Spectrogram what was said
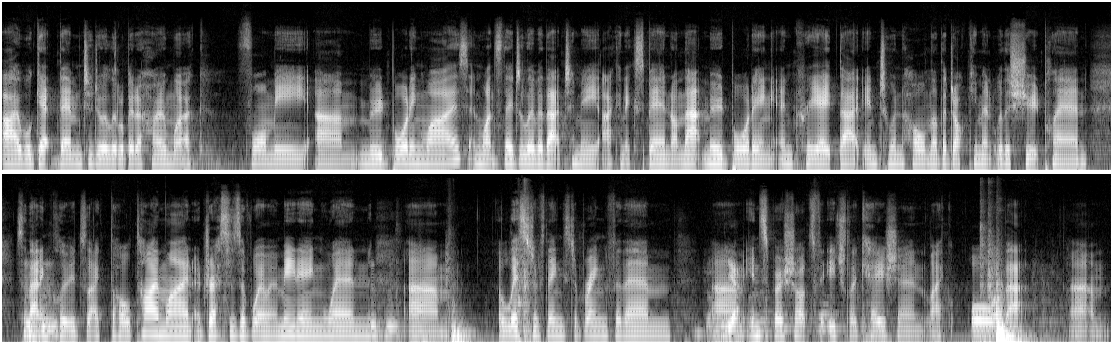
I will get them to do a little bit of homework for me, um, mood boarding wise. And once they deliver that to me, I can expand on that mood boarding and create that into a whole nother document with a shoot plan. So that Mhm. includes like the whole timeline, addresses of where we're meeting, when, Mhm. um, a list of things to bring for them, um, Yeah. inspo shots for each location, like all of that. Um,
